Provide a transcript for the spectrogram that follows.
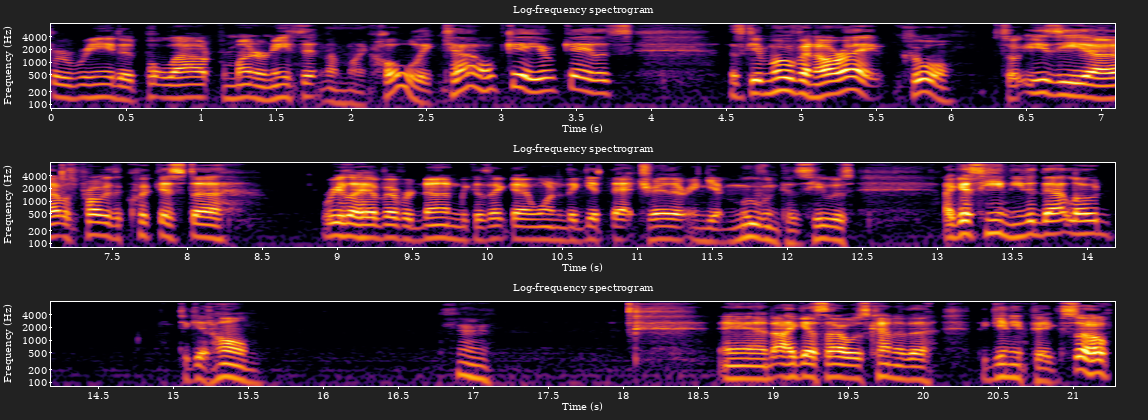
for me to pull out from underneath it. And I'm like, holy cow! Okay, okay, let's let's get moving. All right, cool. So easy. Uh, that was probably the quickest uh, relay I've ever done because that guy wanted to get that trailer and get moving because he was, I guess he needed that load to get home. Hmm. And I guess I was kind of the, the guinea pig. So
